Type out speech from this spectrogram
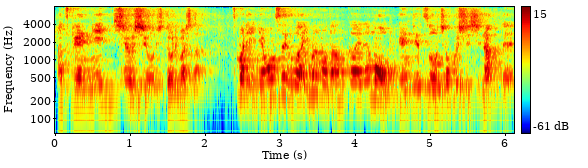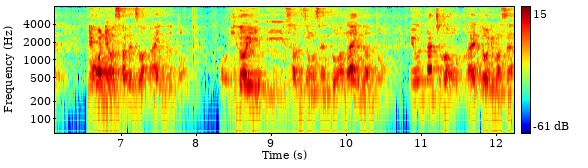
発言に終始をしておりました。つまり日本政府は今の段階でも現実を直視しなくて日本には差別はないんだと。ひどい差別の先導はないんだと。いう立場を変えておりません。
